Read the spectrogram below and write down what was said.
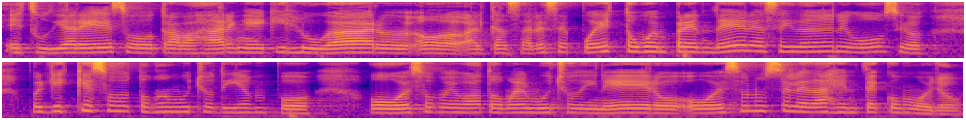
estudiar eso, o trabajar en X lugar, o, alcanzar ese puesto, o emprender esa idea de negocio, porque es que eso toma mucho tiempo, o eso me va a tomar mucho dinero, o eso no se le da a gente como yo.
